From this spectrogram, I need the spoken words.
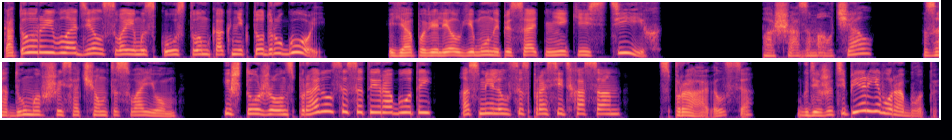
который владел своим искусством, как никто другой. Я повелел ему написать некий стих. Паша замолчал, задумавшись о чем-то своем. И что же, он справился с этой работой? Осмелился спросить Хасан. Справился. Где же теперь его работа?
